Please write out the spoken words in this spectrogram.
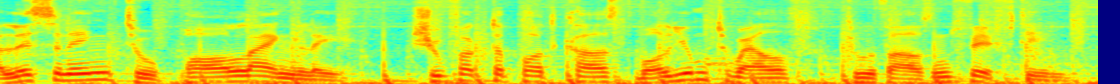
Are listening to Paul Langley, Schubfaktor Podcast, Volume 12, 2015.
